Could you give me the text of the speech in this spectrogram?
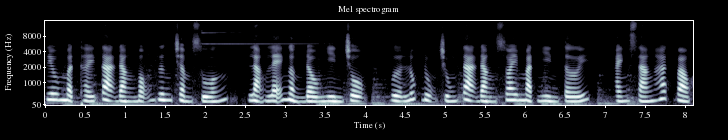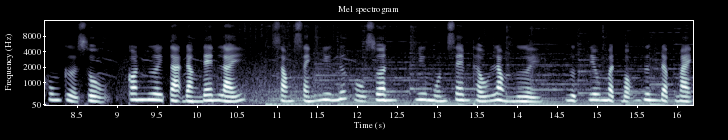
Diêu mật thấy tạ đằng bỗng dưng trầm xuống, lặng lẽ ngẩng đầu nhìn trộm, vừa lúc đụng chúng tạ đằng xoay mặt nhìn tới, ánh sáng hắt vào khung cửa sổ, con ngươi tạ đằng đen láy, sóng sánh như nước hồ xuân, như muốn xem thấu lòng người, ngực diêu mật bỗng dưng đập mạnh,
